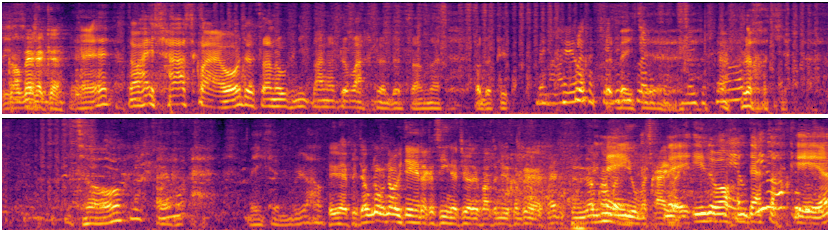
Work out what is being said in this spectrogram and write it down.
is, kan werken. Hè? Nou, hij is haast klaar hoor, dus dan hoef je niet langer te wachten. Dus dan, eh, want het is Beetje geel. Vluggetje, een dit is een beetje vluggetje. Een beetje een geel. vluggetje. Zo. Een beetje blauw. U hebt het ook nog nooit eerder gezien natuurlijk wat er nu gebeurt. Hè? Dat is voor u ook allemaal nieuw waarschijnlijk. nee, iedere ochtend 30 keer.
